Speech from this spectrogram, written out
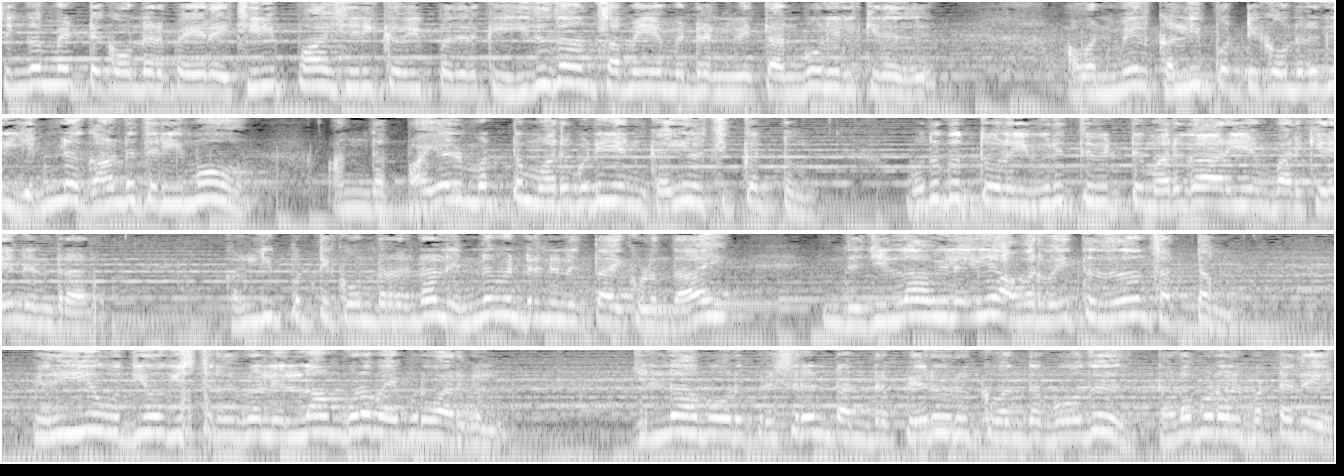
சிங்கமேட்டு கவுண்டர் பெயரை சிரிப்பாய் சிரிக்க வைப்பதற்கு இதுதான் சமயம் என்று நினைத்தான் போல் இருக்கிறது. அவன் மேல் கள்ளிப்பட்டி கவுண்டருக்கு என்ன காண்டு தெரியுமோ? அந்த பயல் மட்டும் மறுபடி என் கையில் சிக்கட்டும். முதுகுத்தோலை விரித்துவிட்டு மறுகாரியம் பார்க்கிறேன் என்றார். கள்ளிப்பட்டி கவுண்டர் என்றால் என்னவென்று நினைத்தாய் குழந்தாய்? இந்த ஜில்லாவிலேயே அவர் வைத்ததுதான் சட்டம். பெரிய உத்தியோகஸ்தர்கள் எல்லாம் கூட பயப்படுவார்கள். ஜில்லா போர்டு பிரசிடென்ட் அன்று பேரூருக்கு வந்தபோது தடபுடல் பட்டதே.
